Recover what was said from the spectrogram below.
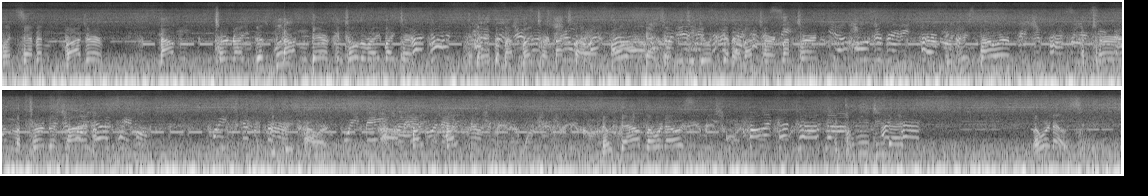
Roger. Mountain, turn right. Please. Mountain there, control the right, right turn. Right turn. Hit the mountain, right turn, max power. Guys, don't need to do it together. Left turn, left turn. Hold your breathing firm. Increase power. Left turn, left turn this time. On table. Please confirm. Decrease power. Uh, right, right. Nose down, lower nose. Contact. Can you do that? Lower nose.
